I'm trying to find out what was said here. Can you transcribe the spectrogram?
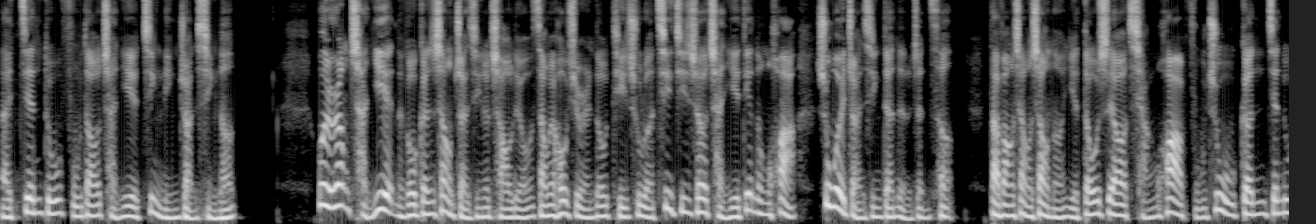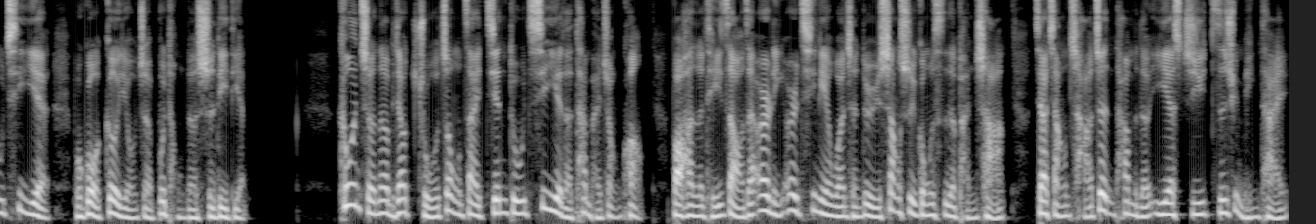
来监督辅导产业近零转型呢？为了让产业能够跟上转型的潮流，三位候选人都提出了汽机车产业电动化、数位转型等等的政策。大方向上呢，也都是要强化辅助跟监督企业，不过各有着不同的施力点。柯文哲呢，比较着重在监督企业的碳排状况，包含了提早在二零二七年完成对于上市公司的盘查，加强查证他们的 ESG 资讯平台，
